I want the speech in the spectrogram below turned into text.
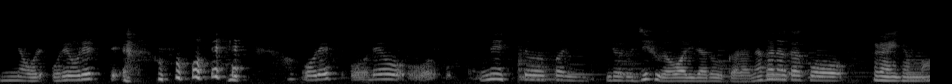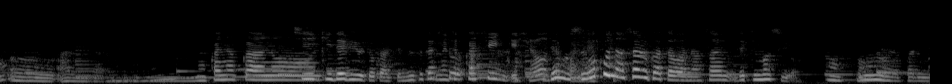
みんな俺俺俺って 俺俺俺をねきっとやっぱりいろいろ自負が終わりだろうからなかなかこプライドも。う、うん、あるんだろうねなかなかあの地域デビューとかって難しそう。難しいんでしょでもすごくくなさる方はなさできますよ、う。うん、やっぱり。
